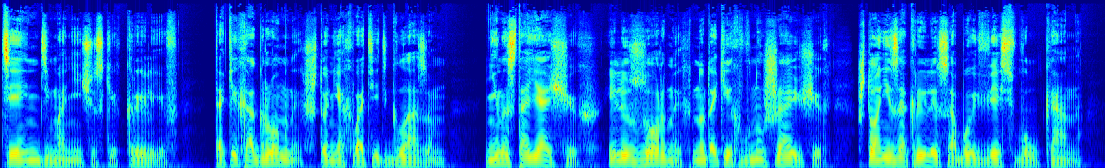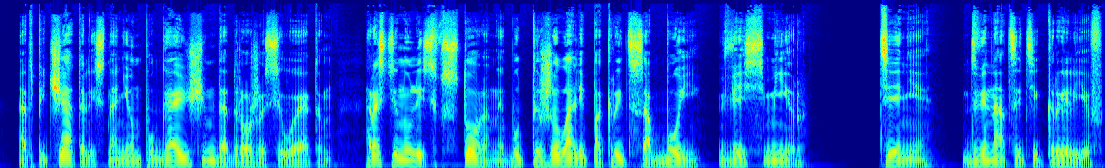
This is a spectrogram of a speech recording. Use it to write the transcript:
Тень демонических крыльев. Таких огромных, что не охватить глазом. Не настоящих, иллюзорных, но таких внушающих, что они закрыли собой весь вулкан. Отпечатались на нем пугающим до дрожи силуэтом. Растянулись в стороны, будто желали покрыть собой весь мир. Тени двенадцати крыльев,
